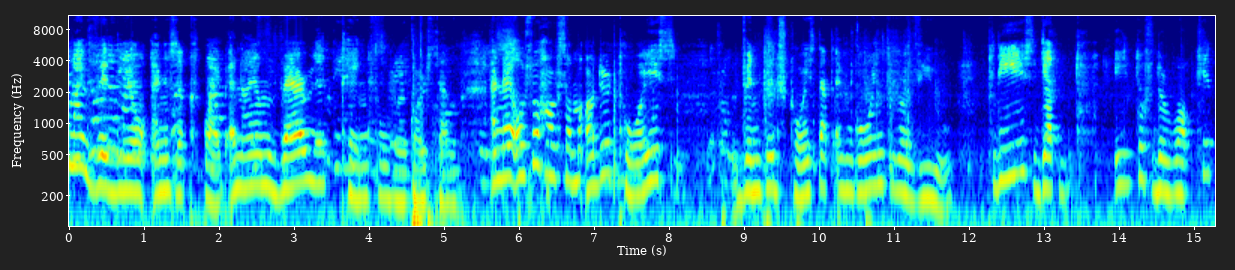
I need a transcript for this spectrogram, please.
my video and subscribe, and I am very thankful for Carcel. And I also have some other toys, vintage toys that I'm going to review. Please get eight of the rocket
